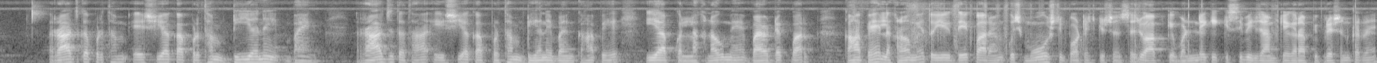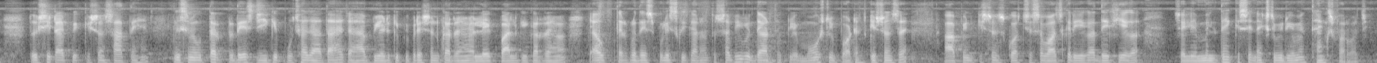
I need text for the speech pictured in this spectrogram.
राज्य का प्रथम, एशिया का प्रथम डीएनए बैंक। राज तथा एशिया का प्रथम डीएनए बैंक कहाँ पे है? ये आपका लखनऊ में है, बायोटेक पार्क। कहाँ पे है? लखनऊ में। तो ये देख पा रहे हैं कुछ मोस्ट इंपॉर्टेंट क्वेश्चन है जो आपके वनडे के किसी भी एग्ज़ाम की अगर आप प्रिपरेशन कर रहे हैं तो इसी टाइप के क्वेश्चन आते हैं। जिसमें उत्तर प्रदेश जी के पूछा जाता है, चाहे आप बी की प्रिपरेशन कर रहे हो, लेखपाल की कर रहे हो, या उत्तर प्रदेश पुलिस की कर रहे हो तो सभी विद्यार्थियों के लिए मोस्ट इंपॉर्टेंट क्वेश्चन है। आप इन क्वेश्चन को अच्छे से वॉच करिएगा, देखिएगा। चलिए मिलते हैं किसी नेक्स्ट वीडियो में। Thanks for watching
